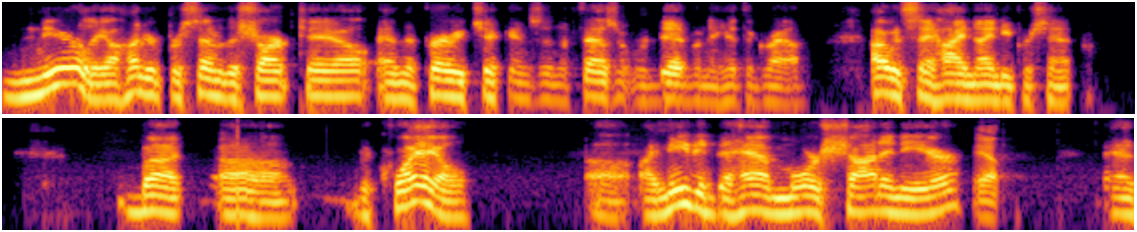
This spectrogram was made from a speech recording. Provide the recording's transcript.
nearly 100% of the sharp tail and the prairie chickens and the pheasant were dead when they hit the ground. I would say high 90%. But uh, the quail, uh, I needed to have more shot in the air. Yep. And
